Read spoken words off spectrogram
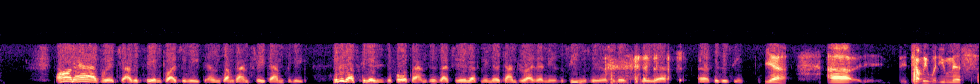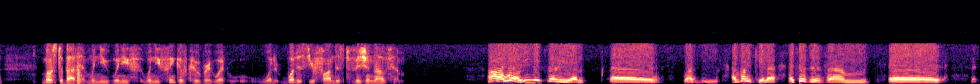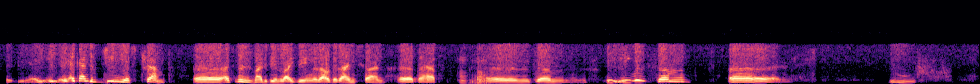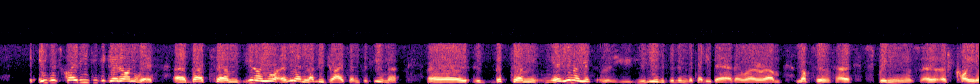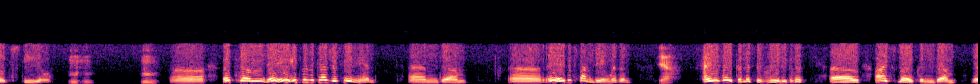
On average, I would see him twice a week, and sometimes three times a week. If it escalated to four times, this actually left me no time to write any of the scenes we were supposed to be uh, uh, producing. Yeah. Uh, tell me what you miss most about him when you when you when you think of Kubrick. What what what is your fondest vision of him? Oh well, he was very um, uh, well, hmm, avuncular, a sort of um, uh, a kind of genius tramp. Uh, I suppose it might have been like being with Albert Einstein, uh, perhaps. Mm-hmm. And um, he, he was um, uh, ooh, he was quite easy to get on with. Uh, but um, you know, you, he had a lovely dry sense of humour. Uh, but um, you know, you, you knew that within the teddy bear there were um, lots of uh, springs uh, of coiled steel. Mm-hmm. Mm. Uh, but um, it, it was a pleasure seeing him, and um, uh, it, it was fun being with him. Yeah. And he was very permissive, really, because uh, I smoke, and um, uh,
